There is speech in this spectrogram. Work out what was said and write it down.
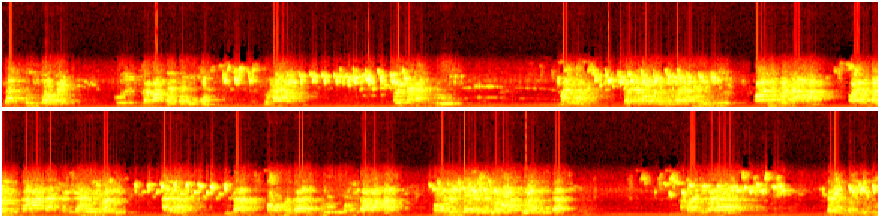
langsung dicoba kulit lepas dan dagingnya. Karena itu, marilah pada kesempatan hari ini, orang yang pertama, orang yang paling utama dan ketika hari ini adalah kita. Doa itu, meminta maaf, memohon kita dari kedua orang tua kita. Apalagi pada sering seperti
